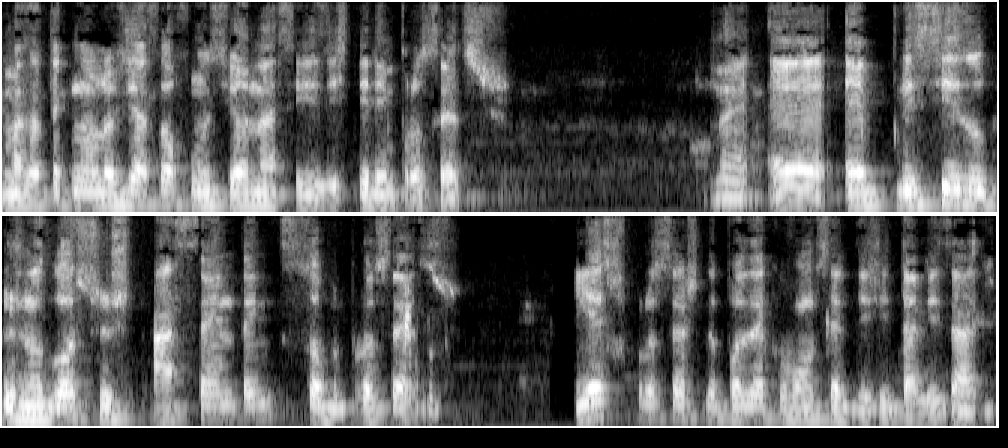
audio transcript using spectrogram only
Mas a tecnologia só funciona se existirem processos. Né? É, é preciso que os negócios assentem sobre processos. E esses processos depois é que vão ser digitalizados.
